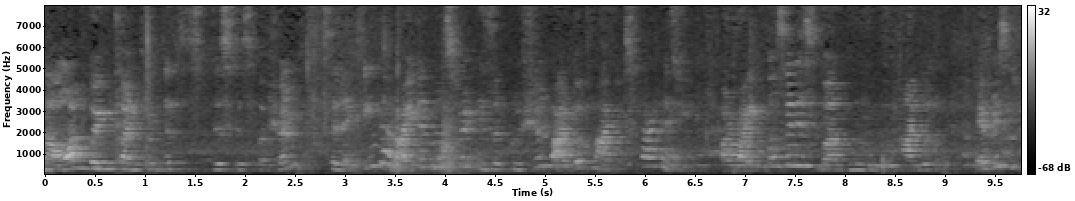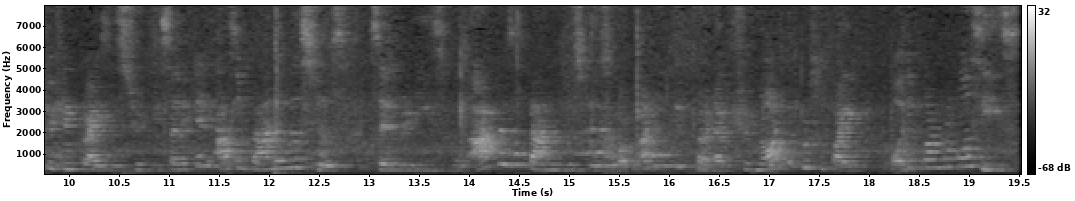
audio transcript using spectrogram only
Now I'm going to conclude this, this discussion. Selecting the right ambassador is a crucial part of market strategy. A right person is one who knows handle every situation crisis should be selected as a brand investors. Celebrities who act as a brand investors for unhealthy products should not be crucified for the controversies.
